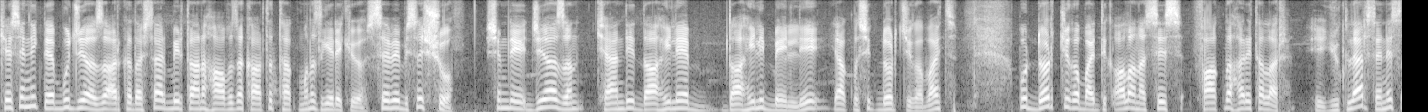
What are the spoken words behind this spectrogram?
Kesinlikle bu cihaza arkadaşlar bir tane hafıza kartı takmanız gerekiyor. Sebebi ise şu. Şimdi cihazın kendi dahili dahili belli yaklaşık 4 GB. Bu 4 GB'lık alana siz farklı haritalar e, yüklerseniz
